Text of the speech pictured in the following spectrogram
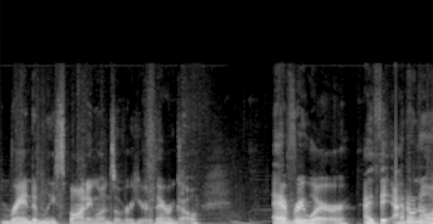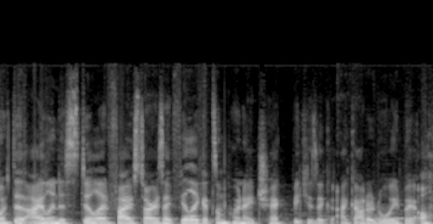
randomly spawning ones over here. There we go. Everywhere. I think I don't know if the island is still at five stars. I feel like at some point I checked because I, I got annoyed by all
